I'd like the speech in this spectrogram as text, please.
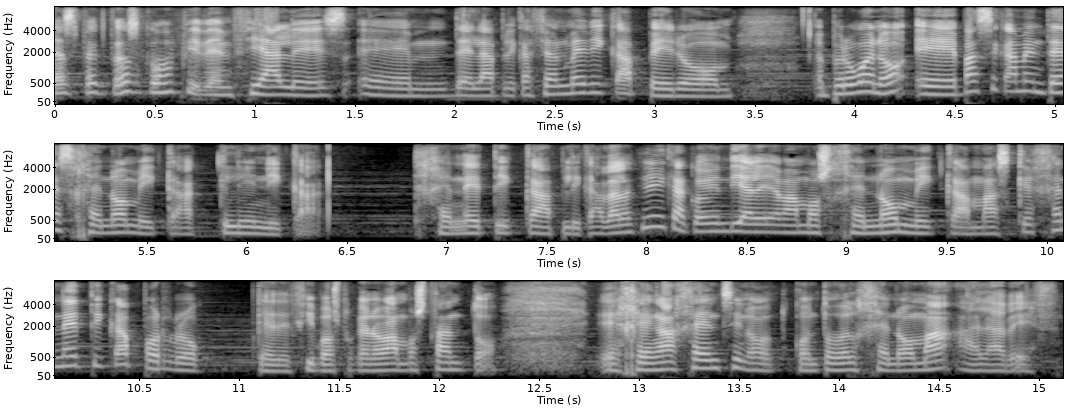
aspectos confidenciales eh, de la aplicación médica, pero, pero bueno, básicamente es genómica clínica genética aplicada a la clínica, que hoy en día le llamamos genómica más que genética, por lo que decimos, porque no vamos tanto eh, gen a gen, sino con todo el genoma a la vez.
